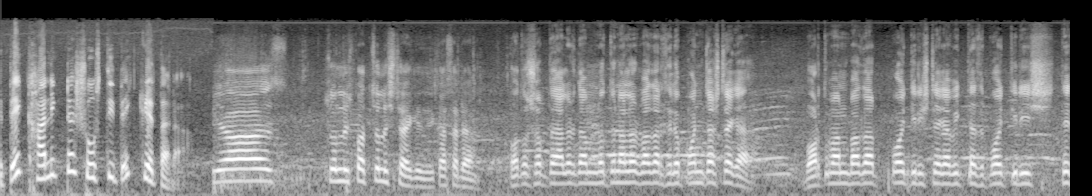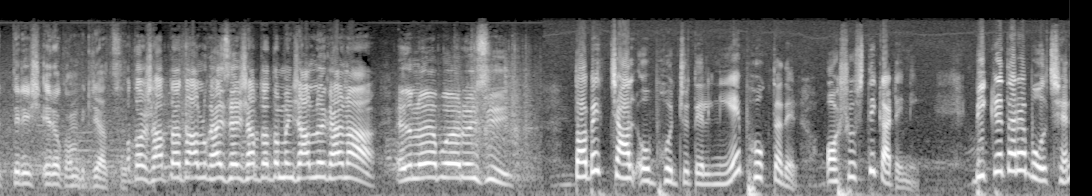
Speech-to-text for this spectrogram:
এতে খানিকটা স্বস্তিতে ক্রেতারা। পেঁয়াজ চল্লিশ পাঁচচল্লিশ টাকা কেজি কাঁচাটা গত সপ্তাহে আলুর দাম নতুন আলুর বাজার ছিল পঞ্চাশ টাকা। বর্তমান বাজার পঁয়ত্রিশ টাকা বিক্রি আছে পঁয়ত্রিশ তেত্রিশ এরকম বিক্রি আছে। গত সপ্তাহে তো আলু খাইছে এই সপ্তাহে তো মানুষ আলুই খায় না। এই লয়ে বয়ে রয়েছি তবে চাল ও ভোজ্য তেল নিয়ে ভোক্তাদের অস্বস্তি কাটেনি। বিক্রেতারা বলছেন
